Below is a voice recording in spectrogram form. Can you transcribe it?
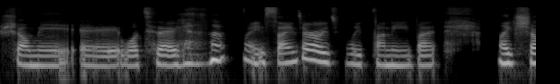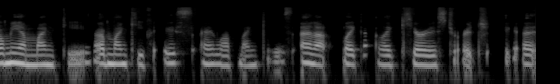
show me a, well, today my signs are always really funny, but like show me a monkey, a monkey face. I love monkeys. And uh, like, like Curious George, uh,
